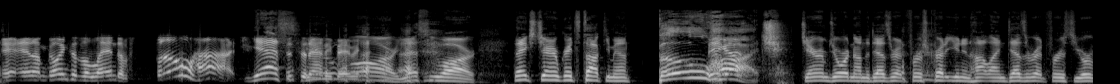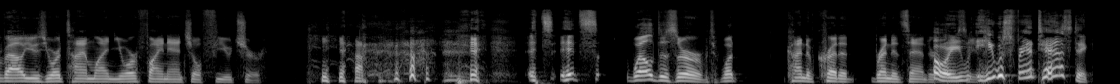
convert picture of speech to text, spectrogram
And, and I'm going to the land of Bo Hodge. Yes, Cincinnati, you baby. are. Yes, you are. Thanks, Jarom. Great to talk to you, man. Bo Hodge. Jarom Jordan on the Deseret First Credit Union Hotline. Deseret First, your values, your timeline, your financial future. yeah. It's it's well deserved. What kind of credit Brenden Sanders? Oh, he, he was fantastic.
